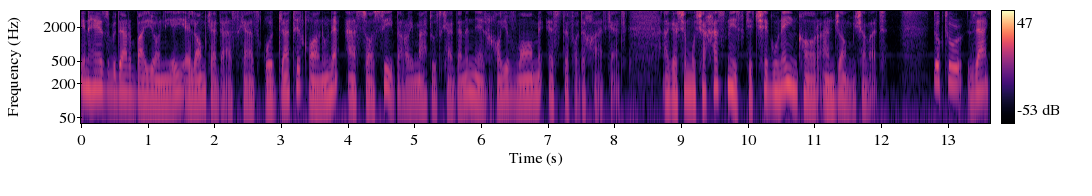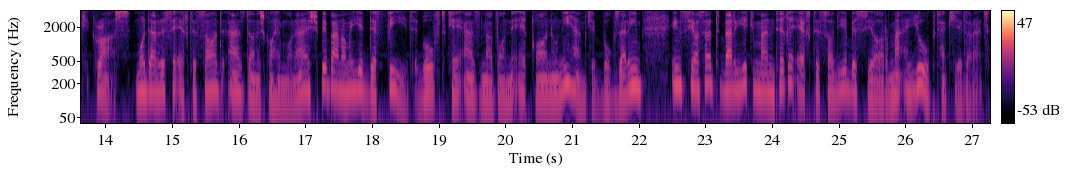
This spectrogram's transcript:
این حزب در بیانیه اعلام کرده است که از قدرت قانون اساسی برای محدود کردن نرخ‌های وام استفاده خواهد کرد. اگرچه مشخص نیست که چگونه این کار انجام می شود دکتر زک گراس مدرس اقتصاد از دانشگاه مونش به برنامه دفید گفت که از موانع قانونی هم که بگذریم این سیاست بر یک منطق اقتصادی بسیار معیوب تکیه دارد.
